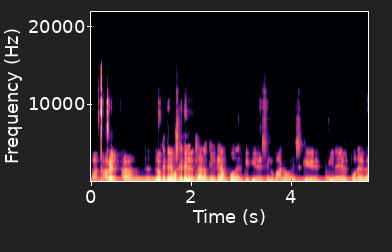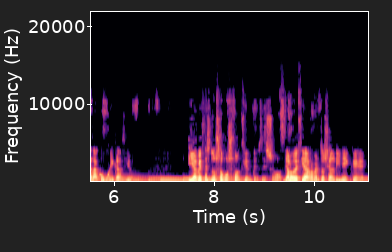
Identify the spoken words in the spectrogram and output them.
a ver, ah, lo que tenemos que tener claro que el gran poder que tiene el ser humano es que tiene el poder de la comunicación. Y a veces no somos conscientes de eso. Ya lo decía Roberto Cialdini, que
